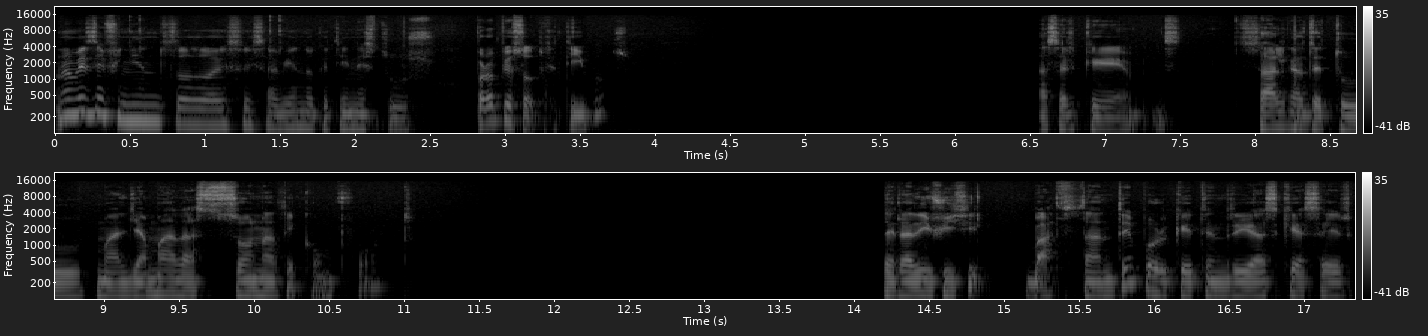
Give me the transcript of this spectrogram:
Una vez definiendo todo eso y sabiendo que tienes tus propios objetivos, hacer que salgas de tu mal llamada zona de confort. Será difícil, bastante, porque tendrías que hacer,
